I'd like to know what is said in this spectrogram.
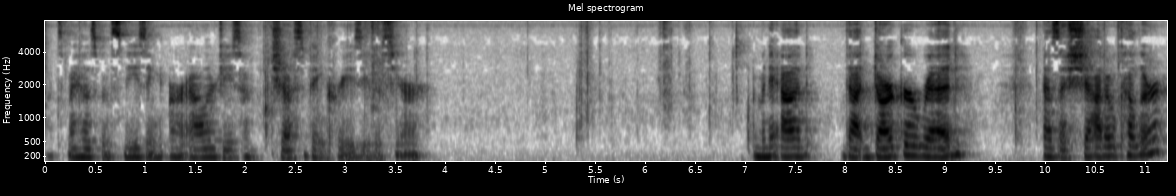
That's my husband sneezing. Our allergies have just been crazy this year. I'm going to add that darker red as a shadow color.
